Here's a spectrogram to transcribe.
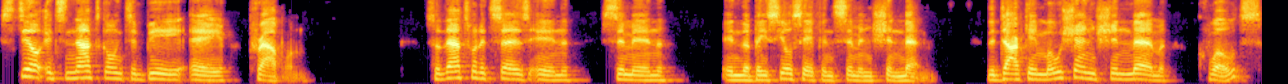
still it's not going to be a problem. So that's what it says in Simin, in the Beis Yosef in Simin Shin Mem. The Darkei Moshe and Shin Mem quotes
